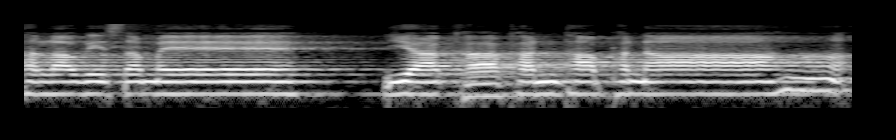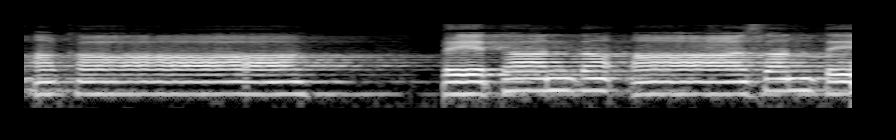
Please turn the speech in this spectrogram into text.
ทลวิสเม ยักขะคันทัพพนาอาคา เตทันตอาสันติ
